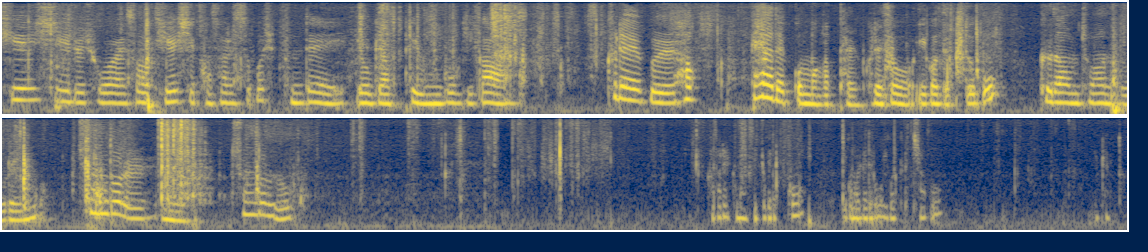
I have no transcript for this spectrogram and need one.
DLC를 좋아해서 DLC 가사를 쓰고 싶은데 여기 앞에 용복이가 스크랩을 하, 해야 될 것만 같아요. 그래서 이거 냅두고 그 다음 좋아하는 노래인 충돌을 네, 충돌로 가사를 그냥 냅고 이거 말대로 이거 붙이고 이렇게 또.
